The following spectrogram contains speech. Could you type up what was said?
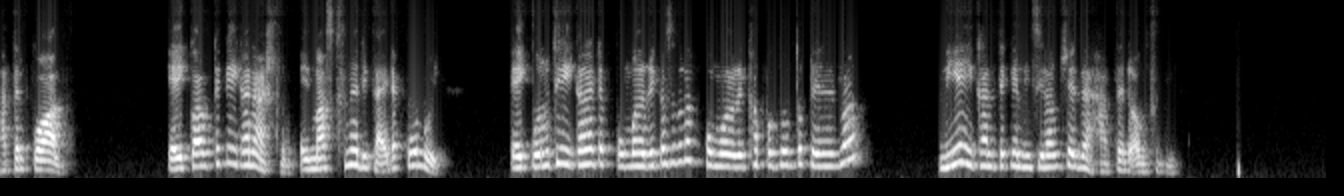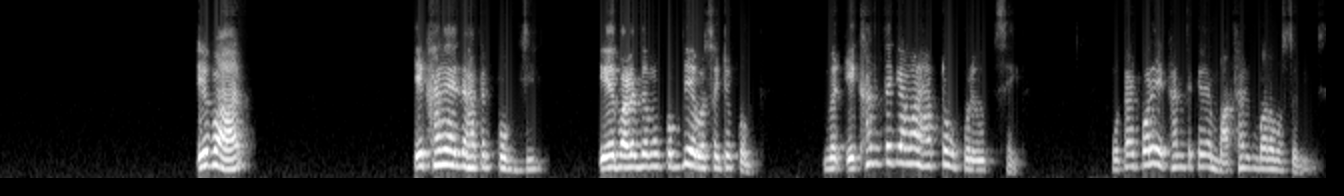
হাতের কল। এই কল থেকে এখানে আসলো, এই মাঝখানে রেখা, এটা কোনই এই কোন থেকে এখানে একটা কোমরের রেখা ছিল না, কোমরের রেখা পর্যন্ত টেনে নিলাম, নিয়ে এখান থেকে নিচের অংশে যে হাতের অংশ দিয়ে। এবার এখানে হাতের কবজি, এবারে যেমন কবজি, এবার সাইডে কবজি। এবার এখান থেকে আমার হাতটা উপরে উঠছে, ওঠার পরে এখান থেকে মাথার বরাবর চলে গেছে।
